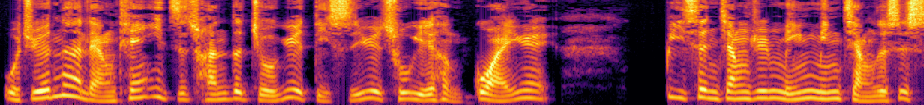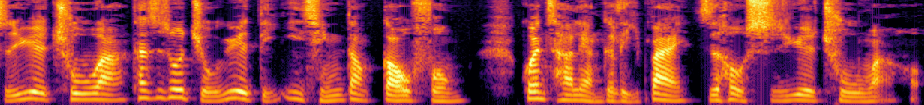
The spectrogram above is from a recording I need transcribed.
我觉得那两天一直传的九月底十月初也很怪，因为必胜将军明明讲的是十月初啊，他是说九月底疫情到高峰，观察两个礼拜之后十月初嘛，哦，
